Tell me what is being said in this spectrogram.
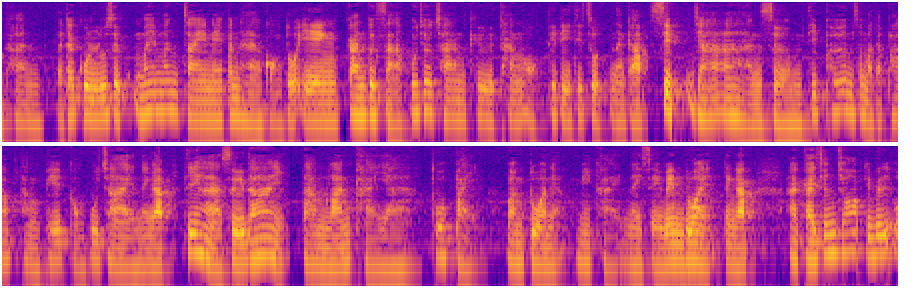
ำคัญ แต่ถ้าคุณรู้สึกไม่มั่นใจในปัญหาของตัวเอง การปรึกษาผู้เชี่ยวชาญคือทางออกที่ดีที่สุดนะครับ10 ยาอาหารเสริมที่เพิ่มสมรรถภาพทางเพศของผู้ชายนะครับที่หาซื้อได้ตามร้านขายยาทั่วไป บางตัวเนี่ยมีขายในเซเว่นด้วยนะครับหากใครชื่นชอบคลิปวิดีโอ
